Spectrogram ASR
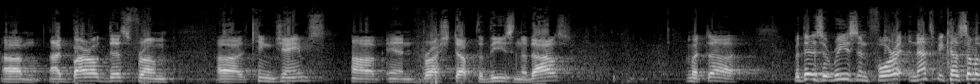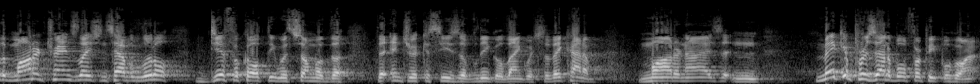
Um, I borrowed this from uh, King James uh, and brushed up the these and the thous. But, uh, but there's a reason for it, and that's because some of the modern translations have a little difficulty with some of the, the intricacies of legal language. So they kind of modernize it and make it presentable for people who aren't,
